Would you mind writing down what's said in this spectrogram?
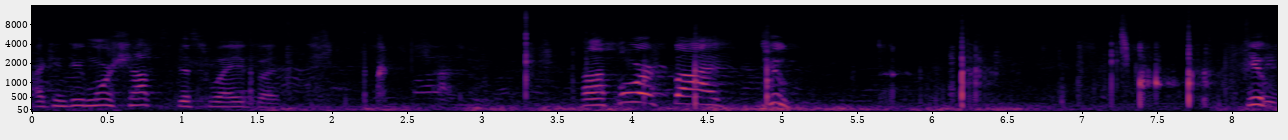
I can do more shots this way, but uh, four, five, two. You.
